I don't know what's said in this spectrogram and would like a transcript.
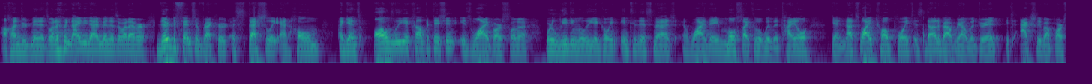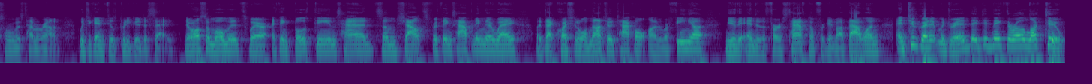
100 minutes, whatever, 99 minutes or whatever. Their defensive record, especially at home, against all Liga competition is why Barcelona were leading the Liga going into this match and why they most likely will win the title. Again, that's why 12 points is not about Real Madrid. It's actually about Barcelona this time around, which again feels pretty good to say. There are also moments where I think both teams had some shouts for things happening their way, like that questionable Nacho tackle on Raphinha near the end of the first half. Don't forget about that one. And to credit Madrid, they did make their own luck too.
